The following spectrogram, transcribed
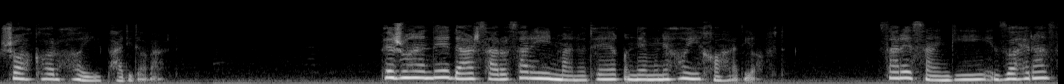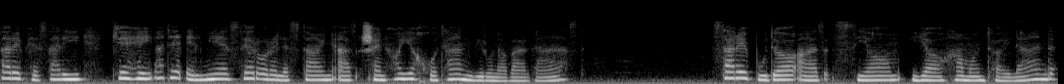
شاهکارهایی پدید آورد. پژوهنده در سراسر این مناطق نمونه هایی خواهد یافت. سر سنگی ظاهرا سر پسری که هیئت علمی سر اورلستاین از شنهای خوتن بیرون آورده است سر بودا از سیام یا همان تایلند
